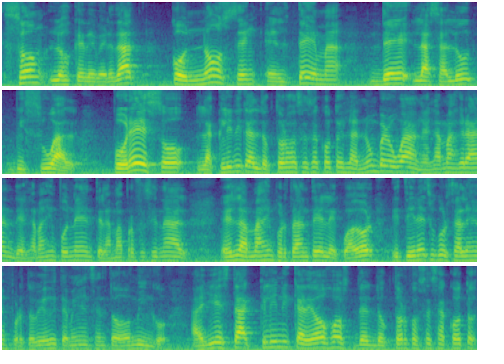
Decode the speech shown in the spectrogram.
son los que de verdad conocen el tema de la salud visual. Por eso la clínica del doctor José Sacoto es la number one, es la más grande, es la más imponente, es la más profesional, es la más importante del Ecuador y tiene sucursales en Puerto Viejo y también en Santo Domingo. Allí está Clínica de Ojos del doctor José Sacoto.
